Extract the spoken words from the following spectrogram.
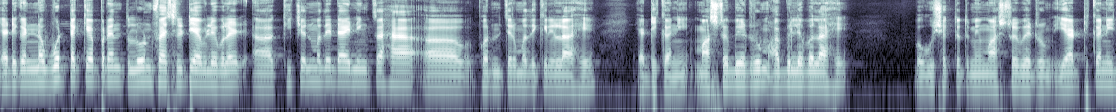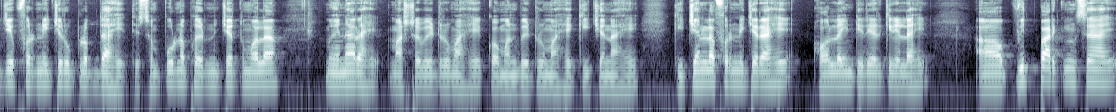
या ठिकाणी नव्वद टक्क्यापर्यंत लोन फॅसिलिटी अवेलेबल आहे. किचनमध्ये डायनिंगचा हा फर्निचरमध्ये केलेला आहे. या ठिकाणी मास्टर बेडरूम अवेलेबल आहे. बघू शकता तुम्ही मास्टर बेडरूम या ठिकाणी जे फर्निचर उपलब्ध आहे ते संपूर्ण फर्निचर तुम्हाला मिळणार आहे. मास्टर बेडरूम आहे कॉमन बेडरूम आहे किचन आहे. किचनला फर्निचर आहे हॉलला इंटिरियर केलेलं आहे. विथ पार्किंगचं आहे.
